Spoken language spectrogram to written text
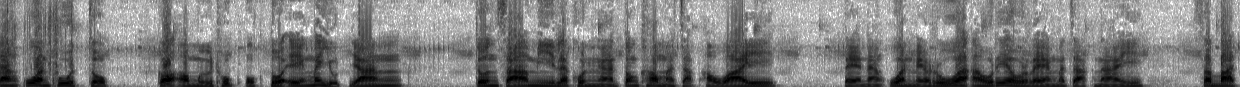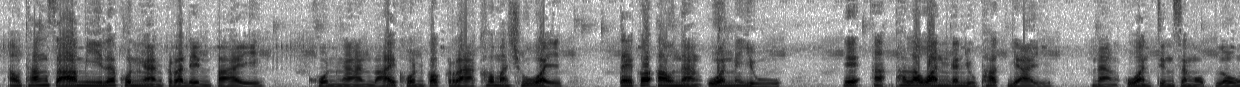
นางอ้วนพูดจบ ก็เอามือทุบอกตัวเองไม่หยุดยัง้ง จนสามีและคนงานต้องเข้ามาจับเอาไว้ แต่นางอ้วนไม่รู้ว่าเอาเรี่ยวแรงมาจากไหนสะบัดเอาทั้งสามีและคนงานกระเด็นไป คนงานหลายคนก็กรากเข้ามาช่วย แต่ก็เอานางอ้วนไม่อยู่ เอะอะพลวันกันอยู่พักใหญ่ นางอ้วนจึงสงบลง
